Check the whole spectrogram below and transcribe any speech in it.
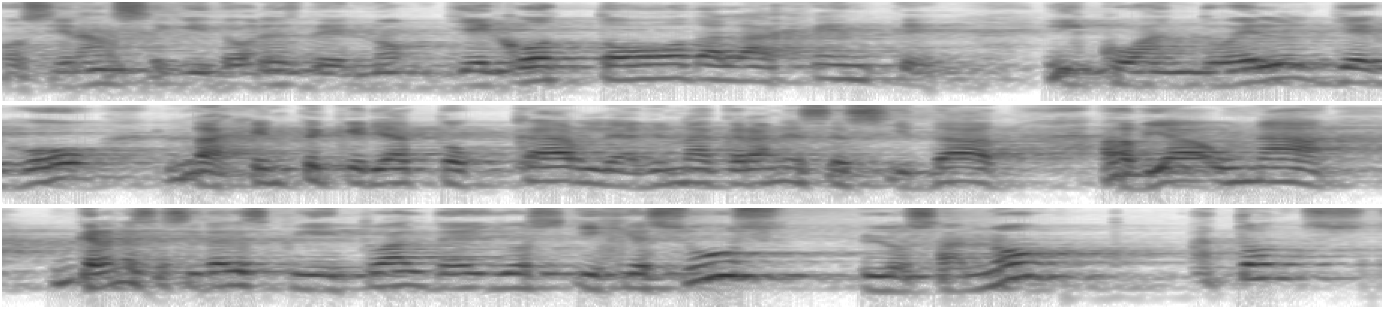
o si eran seguidores de no. Llegó toda la gente y cuando él llegó, la gente quería tocarle, había una gran necesidad, había una gran necesidad espiritual de ellos y Jesús los sanó a todos.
